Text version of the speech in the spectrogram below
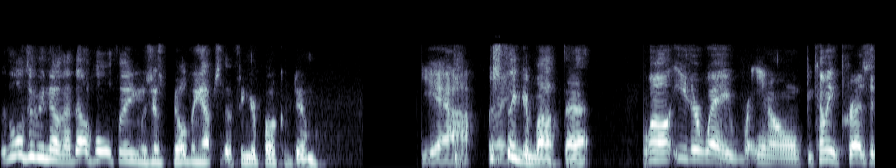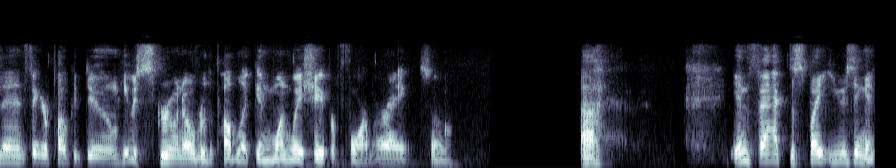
little do we know that that whole thing was just building up to the finger poke of doom. Yeah. Just right. think about that. Well, either way, you know, becoming president, finger poke of doom, he was screwing over the public in one way, shape, or form. All right, so. Uh, in fact, despite using an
